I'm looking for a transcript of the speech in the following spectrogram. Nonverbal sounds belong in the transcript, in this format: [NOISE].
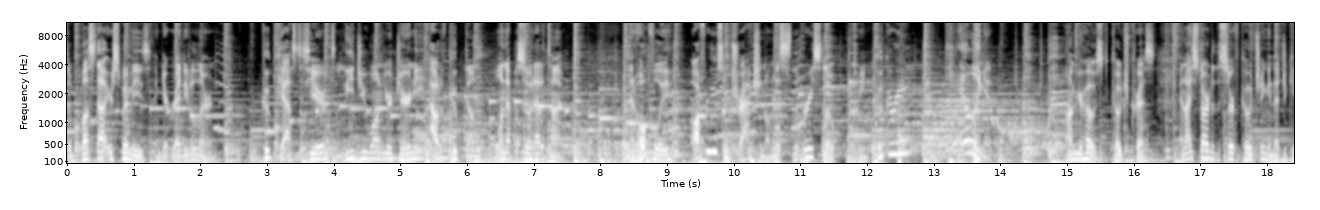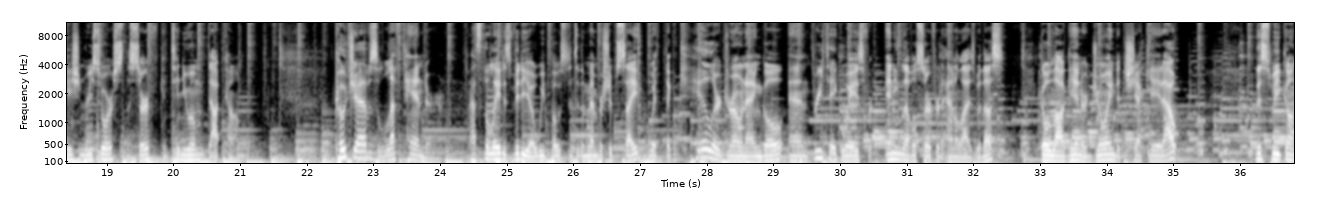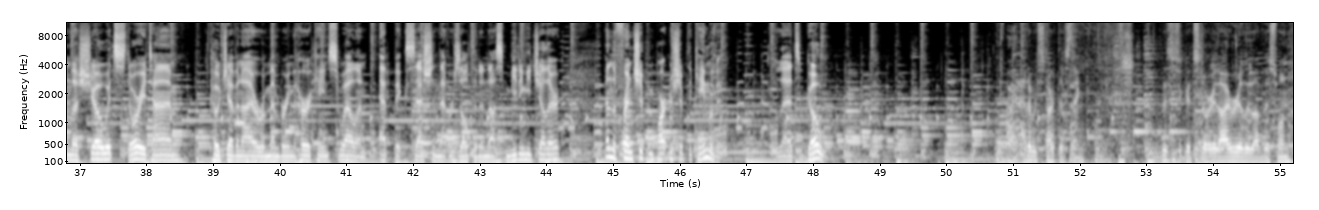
so bust out your swimmies and get ready to learn. Kookcast is here to lead you on your journey out of kookdom one episode at a time. And hopefully, offer you some traction on this slippery slope between kookery and killing it. I'm your host, Coach Chris, and I started the surf coaching and education resource, thesurfcontinuum.com. Coach Ev's Left Hander. That's the latest video we posted to the membership site with the killer drone angle and three takeaways for any level surfer to analyze with us. Go log in or join to check it out. This week on the show, it's story time. Coach Ev and I are remembering the hurricane swell, an epic session that resulted in us meeting each other and the friendship and partnership that came of it. Let's go. All right, how do we start this thing? This is a good story, though. I really love this one.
